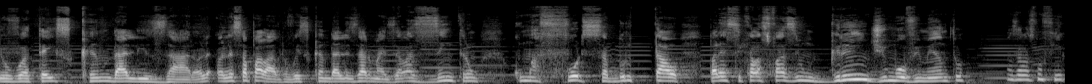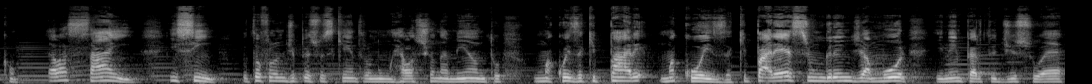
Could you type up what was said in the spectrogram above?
eu vou até escandalizar. Olha, olha essa palavra, eu vou escandalizar mais. Elas entram com uma força brutal. Parece que elas fazem um grande movimento, mas elas não ficam. Elas saem. E sim, eu estou falando de pessoas que entram num relacionamento, uma coisa que pare, uma coisa que parece um grande amor e nem perto disso é,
